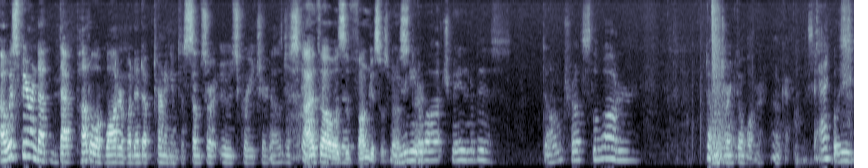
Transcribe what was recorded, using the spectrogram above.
I was fearing that that puddle of water would end up turning into some sort of ooze creature. To just I thought it was the fungus was most. You going to need to watch Made in Abyss. Don't trust the water. don't drink the water. Okay. Exactly.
